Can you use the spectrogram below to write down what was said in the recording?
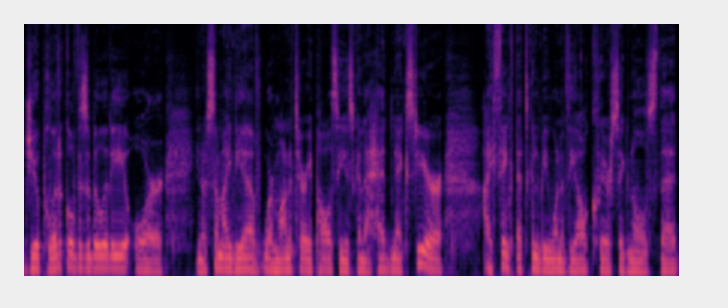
geopolitical visibility or, you know, some idea of where monetary policy is going to head next year, I think that's going to be one of the all clear signals that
